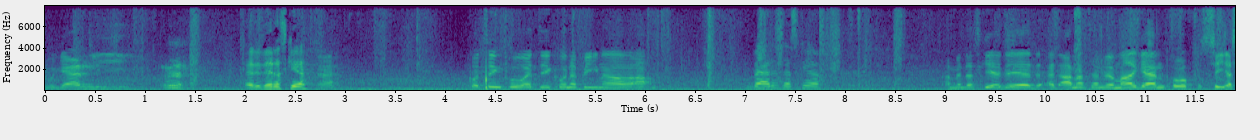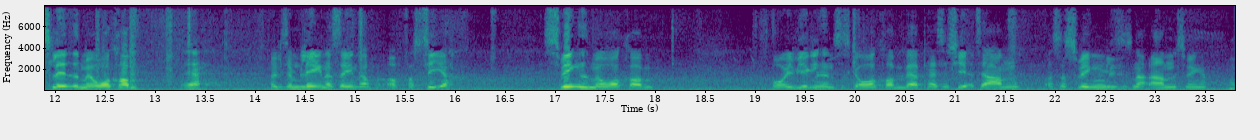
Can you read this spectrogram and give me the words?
Du vil gerne lige Er det det, der sker? prøve at tænke på, at det kun er ben og arm. Hvad er det, der sker? Jamen, der sker det, at, at Anders han vil meget gerne prøve at forsere slaget med overkroppen. Ja. Og ligesom læner sig ind og, og forsere svinget med overkroppen. Hvor i virkeligheden så skal overkroppen være passager til armene, og så svinge lige så snart armene svinger. Det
